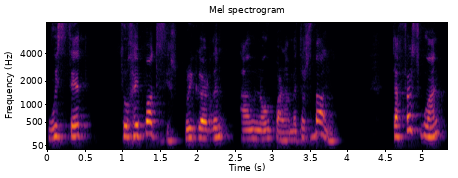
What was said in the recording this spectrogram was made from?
we set two hypotheses regarding unknown parameters value. The first one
